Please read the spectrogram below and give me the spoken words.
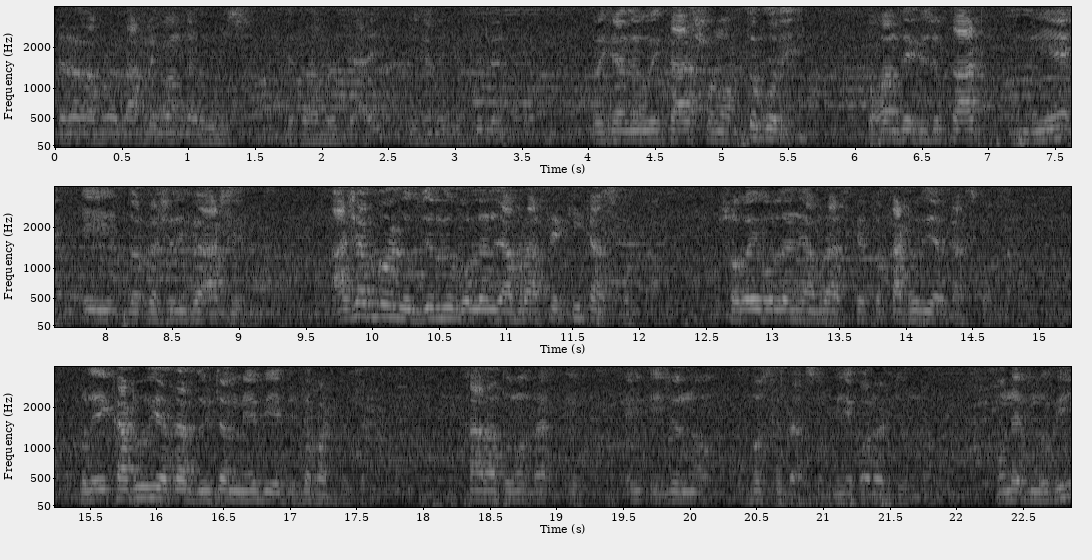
যেটা আমরা লাকড়িবাঙ্গার উরুস, যেটা আমরা যাই, ওইখানে গেছিলেন। ওইখানে ওই কাজ সমাপ্ত করে ওখান থেকে কিছু কাঠ নিয়ে এই দরগা শরীফে আসেন আসার পরে লোকজনকে বললেন যে, আমরা আজকে কী কাজ করলাম? সবাই বললেন যে, আমরা আজকে তো কাঠুরিয়ার কাজ করলাম। বলে, এই কাঠুরিয়া তার দুইটা মেয়ে বিয়ে দিতে পারতেছে না। কারা তোমরা এই জন্য উপস্থিত আছো বিয়ে করার জন্য। অনেক লোকই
